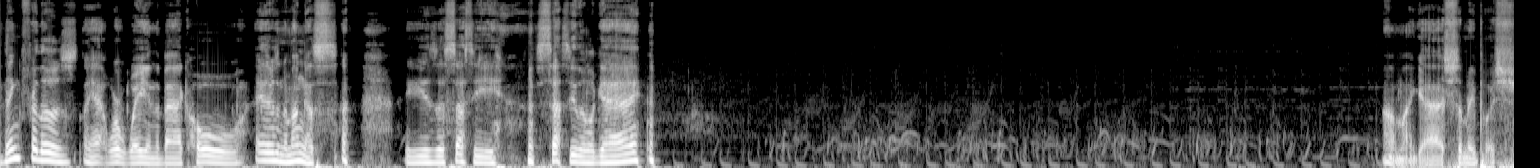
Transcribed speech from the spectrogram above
think for those, yeah, we're way in the back. Oh, hey, there's an Among Us. He's a sussy, sussy little guy. Oh my gosh, somebody push.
